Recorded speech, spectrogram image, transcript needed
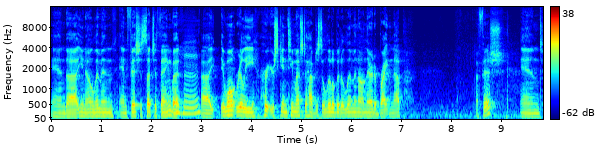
And uh, you know, lemon and fish is such a thing, but Mm-hmm. uh, it won't really hurt your skin too much to have just a little bit of lemon on there to brighten up a fish. And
